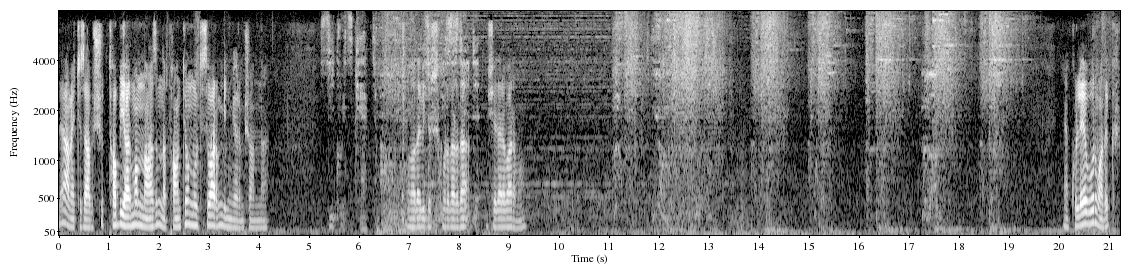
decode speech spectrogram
Devam edeceğiz abi. Şu tabu yarmam lazım da Pantheon ultisi var mı bilmiyorum şu anda. Olabilir. Buralarda bir şeyler var mı? Yani kuleye vurmadık.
